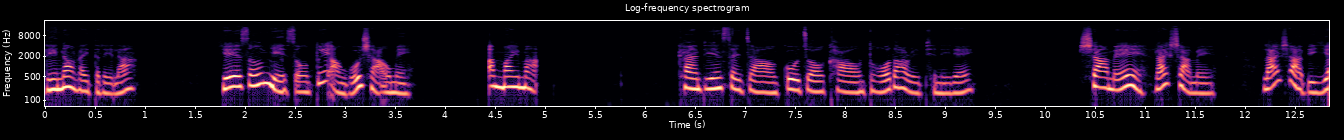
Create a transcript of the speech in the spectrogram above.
လင်းနောက်လိုက်တဲ့လားရေဆုံးမြေဆုံးတွေးအောင်ကိုရှာအောင်မယ်အမိုင်းမ ခံပြင်းစိတ်ကြောင်ကိုကြောခေါင်ဒေါသတွေဖြစ်နေတယ်ရှာမယ်လိုက်ရှာမယ်လိုက်ရှာပြီးရ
